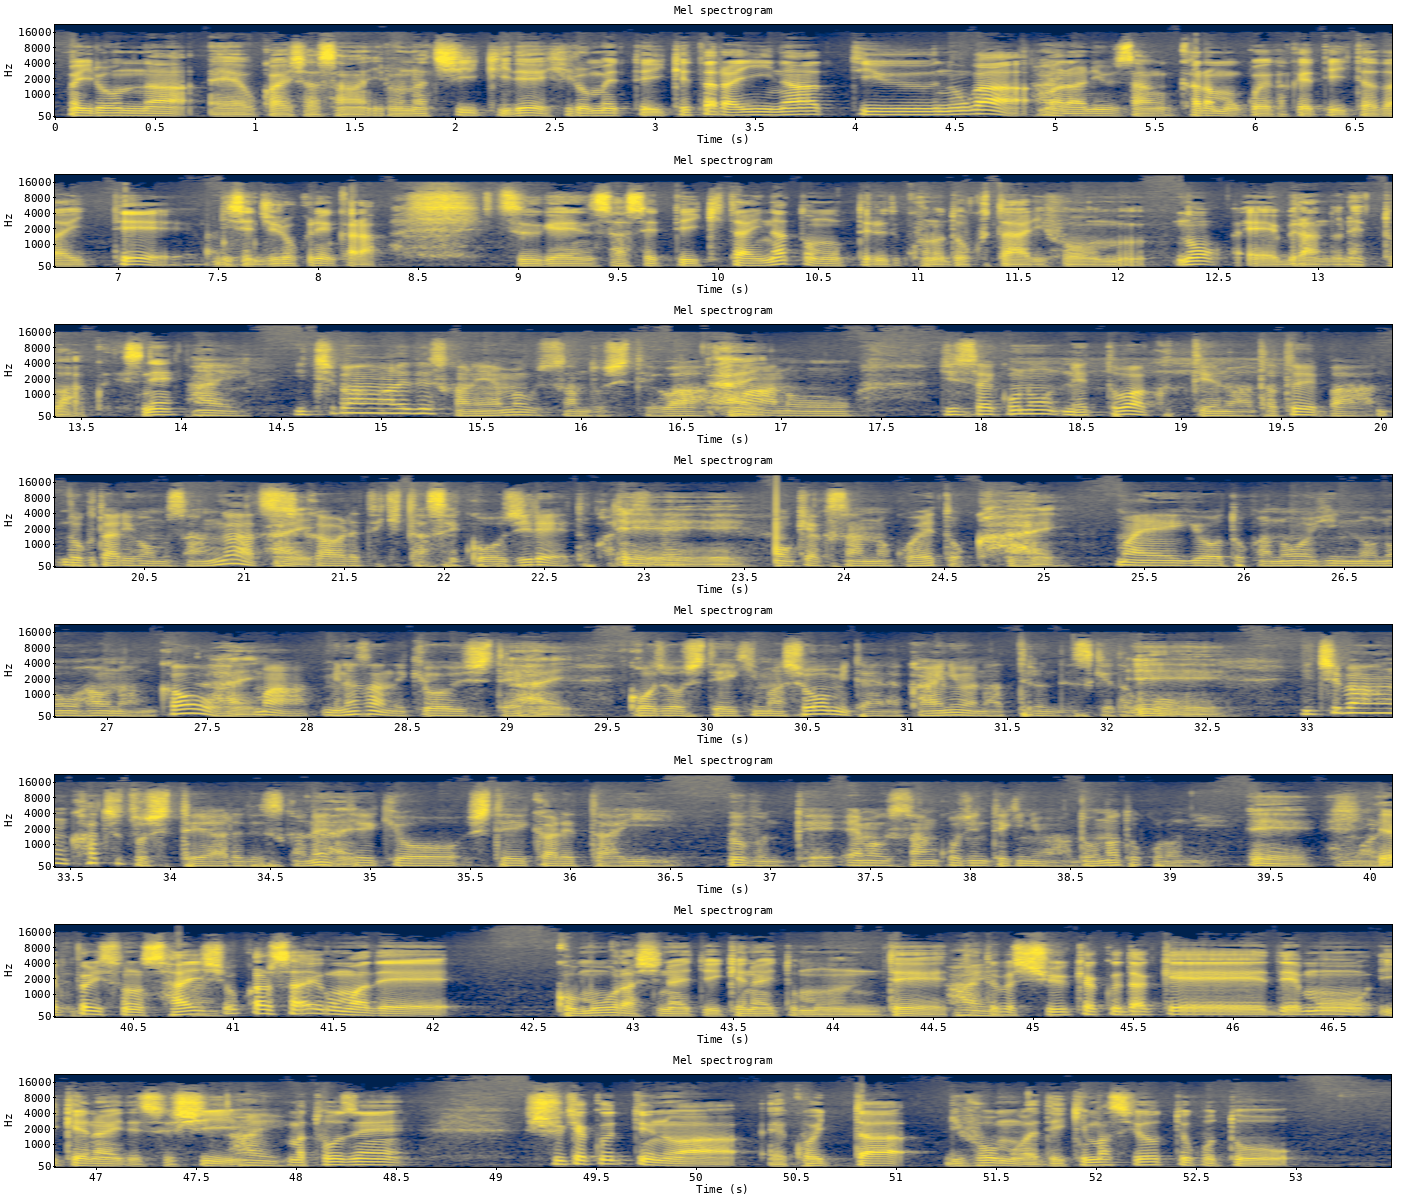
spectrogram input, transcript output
まあ、いろんなえーお会社さん、いろんな地域で広めていけたらいいなっていうのが、はい。まあ、ラニウさんからもお声かけていただいて、2016年から実現させていきたいなと思っている、このドクターリフォームのえーブランドネットワークですね。はい、一番あれですかね、山口さんとしては、はい。まあ、あの実際、このネットワークっていうのは、例えばドクターリフォームさんが培われてきた施工事例とかですね、え。お客さんの声とか、はいまあ、営業とか納品のノウハウなんかを、はい。まあ、皆さんで共有してはい。向上していきましょうみたいな会にはなってるんですけども、ええ一番価値としてあれですかね、はい。提供していかれたい部分って、山口さん個人的にはどんなところにえ思やっぱりその最初から最後までこう網羅しないといけないと思うんで、はい。例えば集客だけでもいけないですし、はい。まあ、当然、集客っていうのは、えこういったリフォームができますよっていうことを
